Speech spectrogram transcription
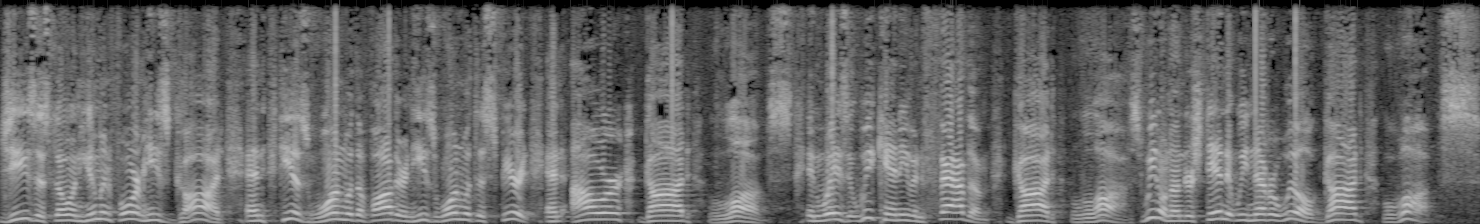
Jesus, though in human form, He's God, and He is one with the Father, and He's one with the Spirit, and our God loves in ways that we can't even fathom. God loves. We don't understand it, we never will. God loves.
